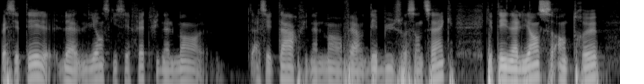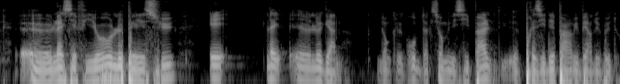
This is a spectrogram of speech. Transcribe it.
ben, c'était l'alliance qui s'est faite finalement assez tard, finalement, enfin début 65, qui était une alliance entre la CFIO, le PSU et le GAM, donc le groupe d'action municipale présidé par Hubert Dubedou.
